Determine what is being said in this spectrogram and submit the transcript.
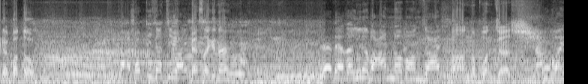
এটা কত? বাষট্টি ভাই। বেচা কিনা? বেচা কিনে বাহান্ন পঞ্চাশ। বাহান্ন পঞ্চাশ। দাম কয়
